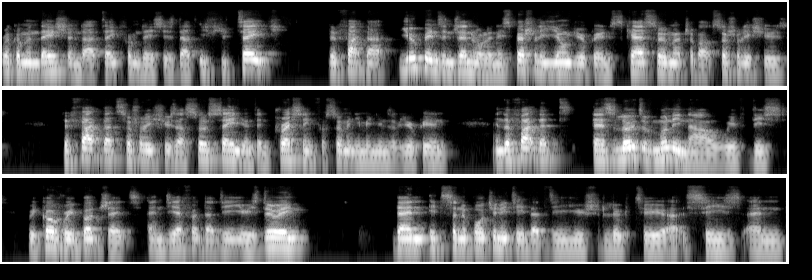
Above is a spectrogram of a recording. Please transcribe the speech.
recommendation that I take from this is that if you take the fact that Europeans in general, and especially young Europeans, care so much about social issues, the fact that social issues are so salient and pressing for so many millions of Europeans, and the fact that there's loads of money now with this recovery budget and the effort that the EU is doing, then it's an opportunity that the EU should look to uh, seize and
